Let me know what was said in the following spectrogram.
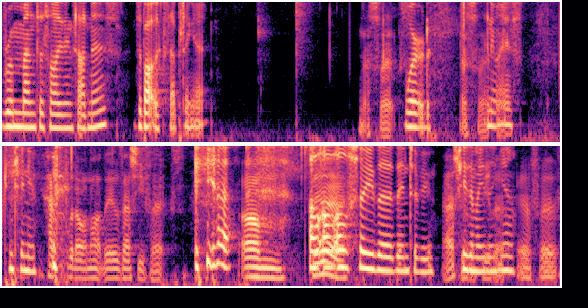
romanticizing sadness; it's about accepting it. That's facts. Word. That's facts. Anyways, continue. Had to put that one out there. It was actually facts. yeah, Um so I'll, I'll I'll show you the the interview. She's amazing, that. Yeah, first.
